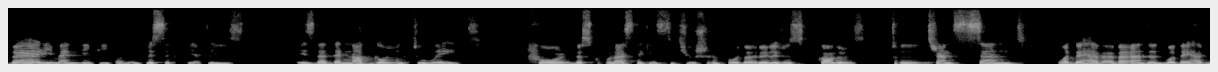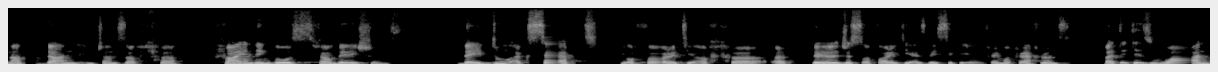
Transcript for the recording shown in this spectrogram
very many people implicitly at least is that they're not going to wait for the scholastic institution for the religious scholars to transcend what they have abandoned what they have not done in terms of uh, finding those foundations. They do accept the authority of uh, uh, the religious authority as basically a frame of reference but it is one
